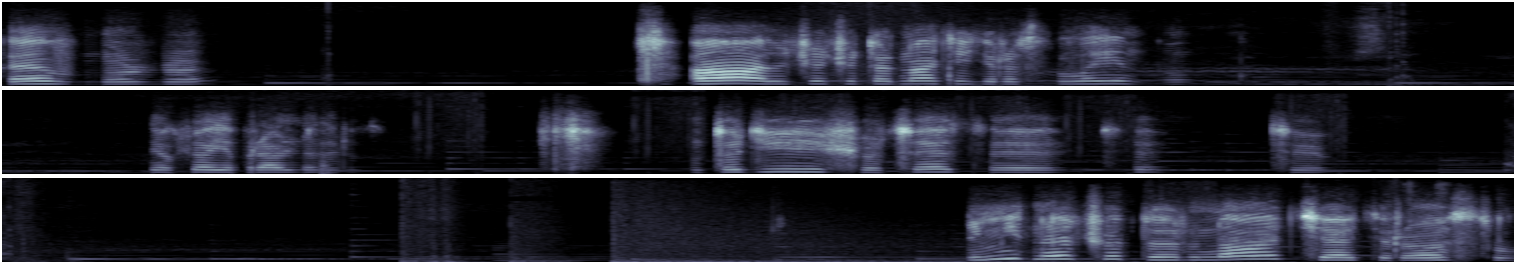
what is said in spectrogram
Хев може. А, ну що 14 рослин. ну. Якщо я правильно зрозумів. Ну, Тоді що це, це, це, це. Ліміт на 14 рослин.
